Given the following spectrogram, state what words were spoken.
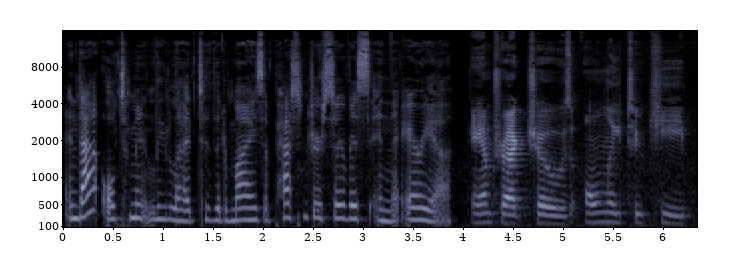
and that ultimately led to the demise of passenger service in the area. Amtrak chose only to keep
